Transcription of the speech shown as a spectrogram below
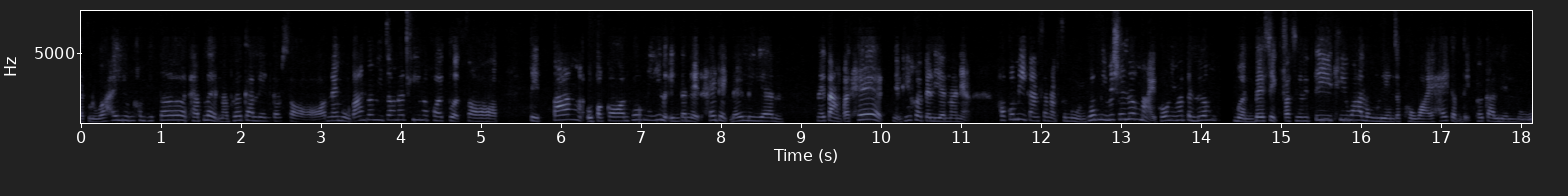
กหรือว่าให้ยืมคอมพิวเตอร์แท็บเล็ตมาเพื่อการเรียนการสอนในหมู่บ้านก็มีเจ้าหน้าที่มาคอยตรวจสอบ ติดตั้งอุปกรณ์พวกนี้หรืออินเทอร์เน็ตให้เด็กได้เรียน ในต่างประเทศอย่างที่เคยไปเรียนมาเนี่ย เขาก็มีการสนับสนุน พวกนี้ไม่ใช่เรื่องใหม่ พวกนี้มันเป็นเรื่องเหมือนเบสิ c ฟัซิลิตี้ที่ว่าโรงเรียนจะ provide ให้กับเด็กเพื่อการเรียนรู้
